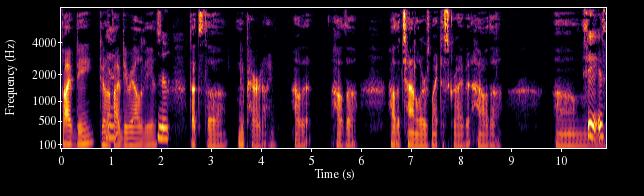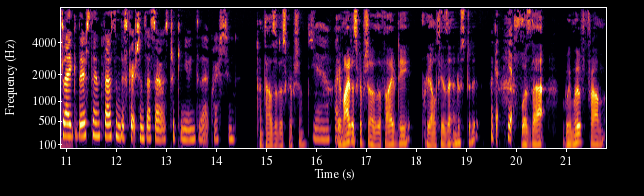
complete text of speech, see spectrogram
5D, do you know Yeah. what 5D reality is? No. That's the new paradigm. How the, how the, how the channelers might describe it. How the, um, See, it's like there's 10,000 descriptions. That's why I was tricking you into that question. 10,000 descriptions. Yeah. Okay, my description of the 5D reality as I understood it okay. Yes. was that we moved from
